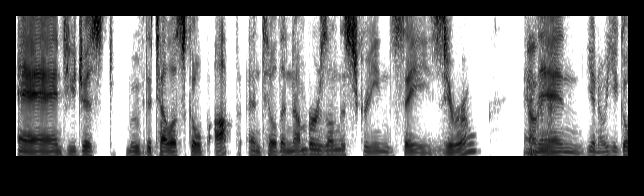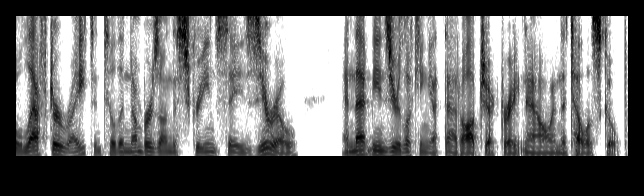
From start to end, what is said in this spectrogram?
And you just move the telescope up until the numbers on the screen say zero. And okay. then you know you go left or right until the numbers on the screen say zero. And that means you're looking at that object right now in the telescope.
